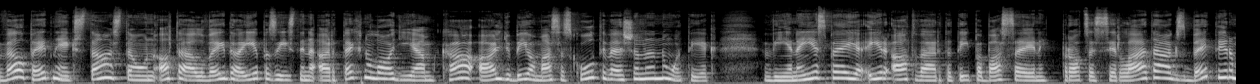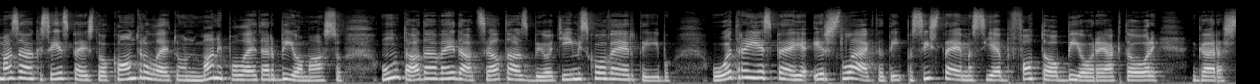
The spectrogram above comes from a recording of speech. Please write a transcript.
Vēl pētnieks stāsta un attēlu veidā iepazīstina ar tehnoloģijām, kā aļģu biomasas kultivēšana notiek. Viena iespēja ir atvērta tipa baseini. Process ir lētāks, bet ir mazākas iespējas to kontrolēt un manipulēt ar biomasu, un tādā veidā celtās bioķīmisko vērtību. Otra iespēja ir slēgta tipa sistēmas, jeb fotobioreaktori, garas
